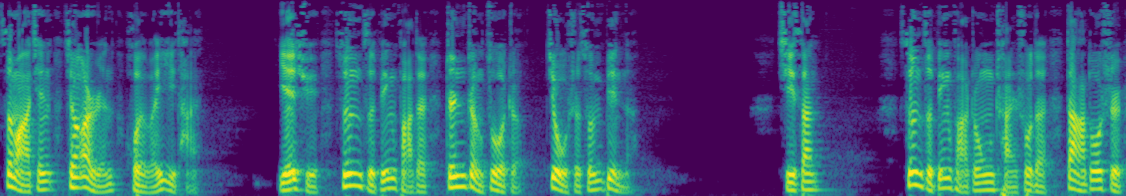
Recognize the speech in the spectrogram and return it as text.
司马迁将二人混为一谈？也许《孙子兵法》的真正作者就是孙膑呢？其三。《孙子兵法》中阐述的大多是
